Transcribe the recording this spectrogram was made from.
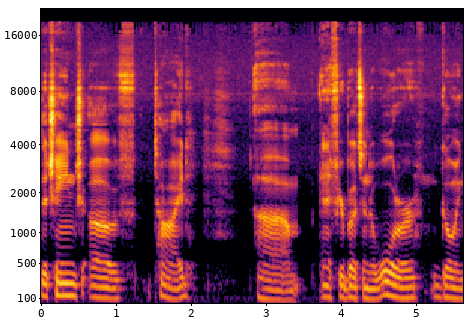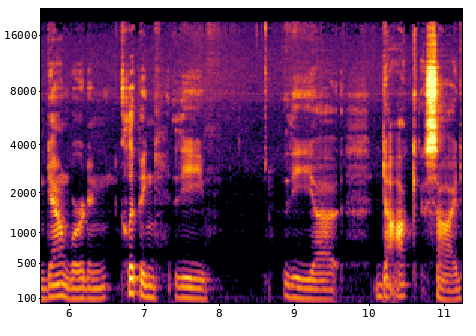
the change of tide, um, and if your boat's in the water, going downward and clipping the the uh, dock side.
